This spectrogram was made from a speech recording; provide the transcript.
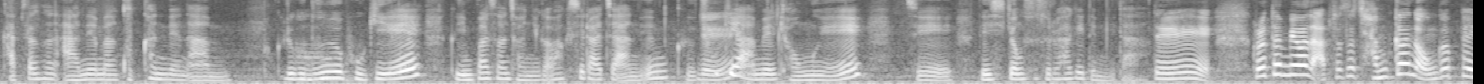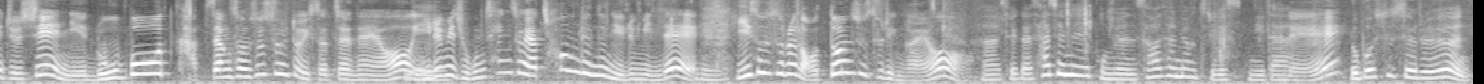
갑상선 안에만 국한된 암 그리고 어. 눈을 보기에 그 임파선 전이가 확실하지 않은 그 네. 초기 암일 경우에 이제 내시경 수술을 하게 됩니다. 네, 그렇다면 앞서서 잠깐 언급해 주신 이 로봇 갑상선 수술도 있었잖아요. 네. 이름이 조금 생소해야 처음 듣는 이름인데 네. 이 수술은 어떤 수술인가요? 아, 제가 사진을 보면서 설명드리겠습니다. 네. 로봇 수술은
